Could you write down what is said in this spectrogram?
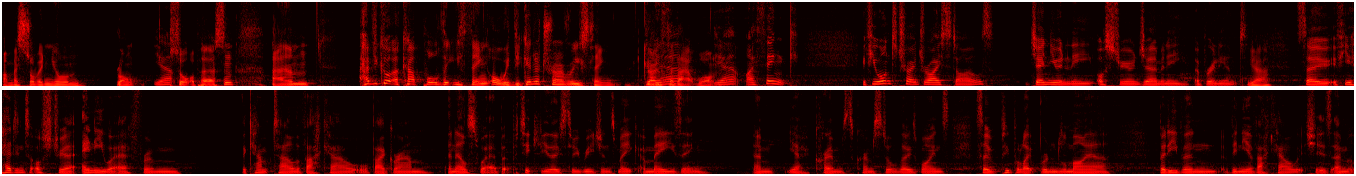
I'm a Sauvignon Blanc Yep. sort of person. Um, have you got a couple that you think? Oh, if you're going to try a Riesling, go for that one. Yeah, I think if you want to try dry styles, genuinely Austria and Germany are brilliant. Yeah. So if you head into Austria anywhere from the Kamptal, the Wachau, or Wagram, and elsewhere, but particularly those three regions make amazing, um, yeah, cremes, Kremstal, those wines. So people like Bründlmayer, but even Vinea Wachau, which is um,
